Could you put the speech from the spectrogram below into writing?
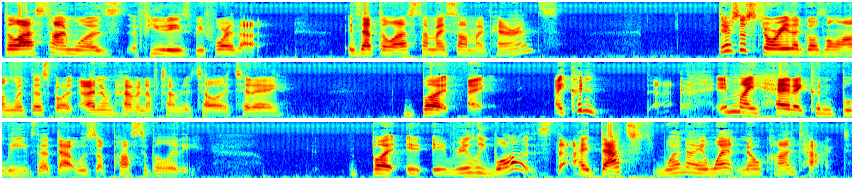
the last time was a few days before that. Is that the last time I saw my parents? There's a story that goes along with this, but I don't have enough time to tell it today. But I, I couldn't. Uh, in my head, I couldn't believe that that was a possibility but it, it really was that I that's when I went no contact.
